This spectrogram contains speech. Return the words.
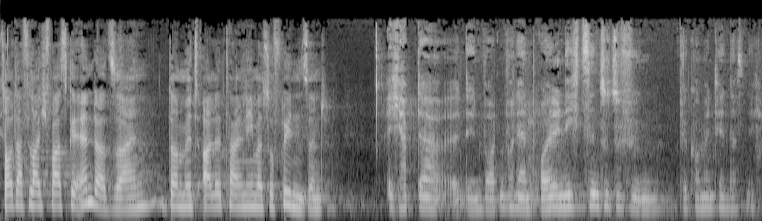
Soll da vielleicht was geändert sein, damit alle Teilnehmer zufrieden sind? Ich habe da äh, den Worten von Herrn Breul nichts hinzuzufügen. Wir kommentieren das nicht.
